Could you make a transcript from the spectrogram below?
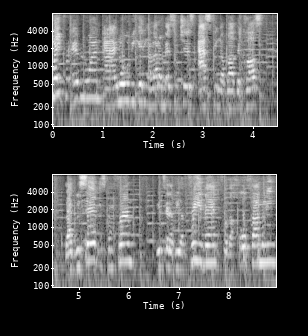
wait for everyone. And I know we'll be getting a lot of messages asking about the cost. Like we said, it's confirmed. It's gonna be a free event for the whole family.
